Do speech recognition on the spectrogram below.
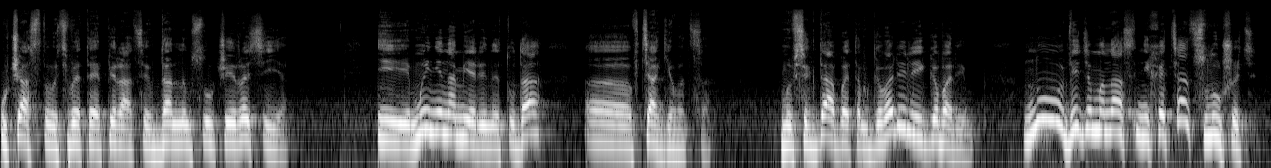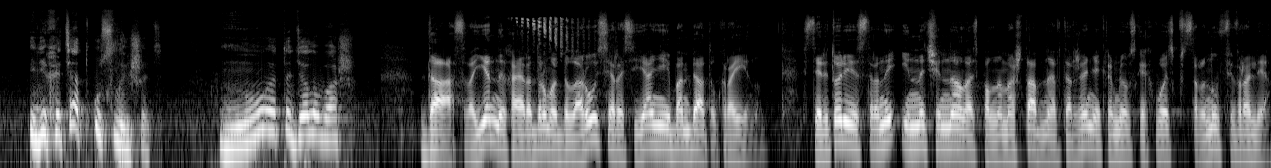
участвовать в этой операции, в данном случае Россия. И мы не намерены туда э, втягиваться. Мы всегда об этом говорили и говорим. Ну, видимо, нас не хотят слушать и не хотят услышать. Ну, это дело ваше. Да, с военных аэродромов Беларуси россияне и бомбят Украину. С территории страны и начиналось полномасштабное вторжение кремлевских войск в страну в феврале.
